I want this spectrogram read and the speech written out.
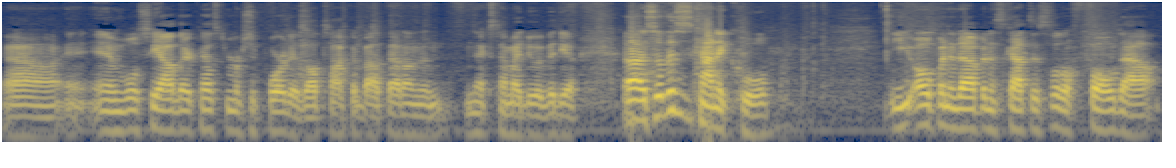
Uh, and, we'll see how their customer support is. I'll talk about that on the next time I do a video. Uh, so this is kind of cool. You open it up and it's got this little fold out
